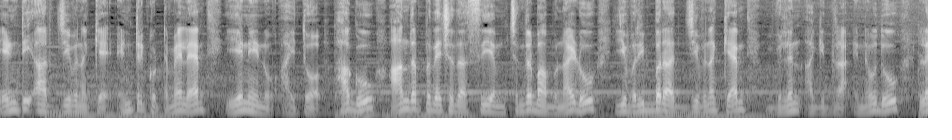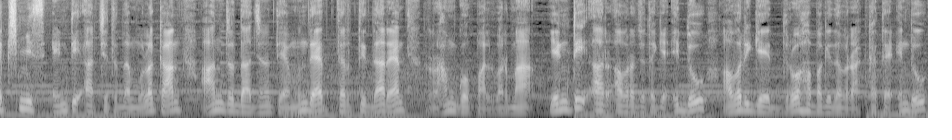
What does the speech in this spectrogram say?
ಎನ್ಟಿಆರ್ ಜೀವನಕ್ಕೆ ಎಂಟ್ರಿ ಕೊಟ್ಟ ಮೇಲೆ ಏನೇನು ಆಯಿತು? ಹಾಗೂ ಆಂಧ್ರ ಪ್ರದೇಶದ ಸಿಎಂ ಚಂದ್ರಬಾಬು ನಾಯ್ಡು ಇವರಿಬ್ಬರ ಜೀವನಕ್ಕೆ ವಿಲನ್ ಆಗಿದ್ರ ಎನ್ನುವುದು ಲಕ್ಷ್ಮೀಸ್ ಎನ್ಟಿಆರ್ ಚಿತ್ರದ ಮೂಲಕ ಆಂಧ್ರದ ಜನತೆಯ ಮುಂದೆ ತೆರೆತಿದ್ದಾರೆ ರಾಮ್ ಗೋಪಾಲ್ ವರ್ಮಾ. ಎನ್ಟಿಆರ್ ಅವರ ಜೊತೆಗೆ ಇದ್ದು ಅವರಿಗೆ ದ್ರೋಹ ಬಗೆದವರ ಕತೆ ಎಂದು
